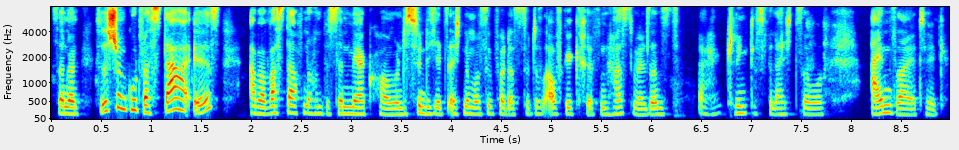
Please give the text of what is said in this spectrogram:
sondern es ist schon gut, was da ist, aber was darf noch ein bisschen mehr kommen. Und das finde ich jetzt echt nochmal super, dass du das aufgegriffen hast, weil sonst äh, klingt das vielleicht so einseitig.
